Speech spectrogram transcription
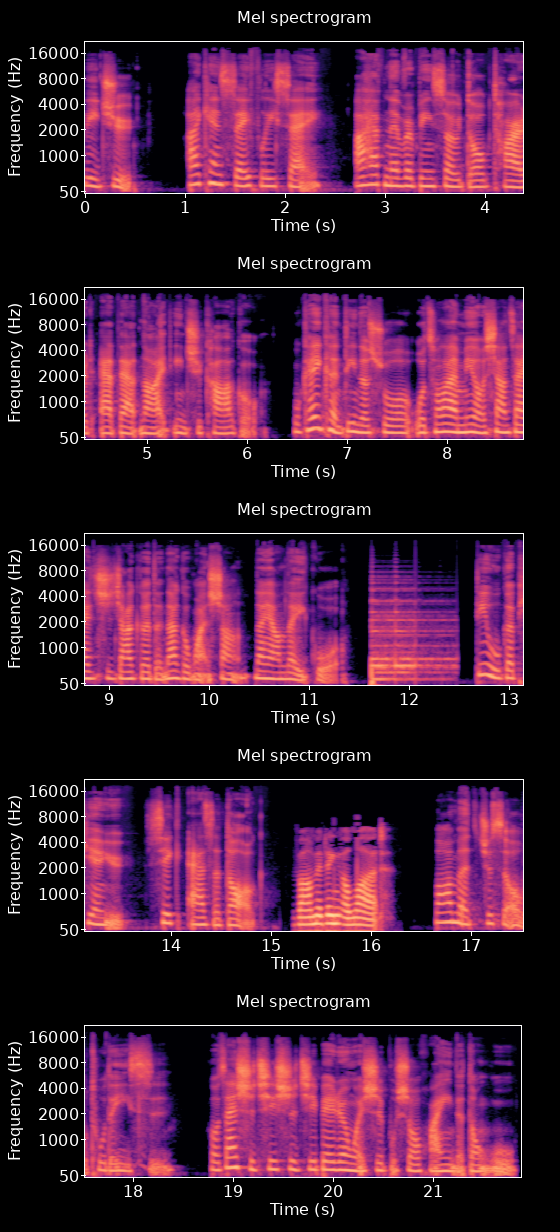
例句：I can safely say I have never been so dog tired at that night in Chicago。我可以肯定的说，我从来没有像在芝加哥的那个晚上那样累过。第五个片语，sick as a dog，vomiting a lot。vomit 就是呕吐的意思。狗在十七世纪被认为是不受欢迎的动物，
